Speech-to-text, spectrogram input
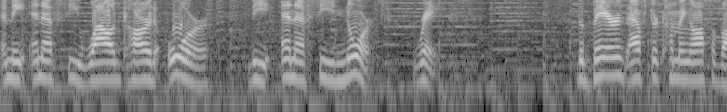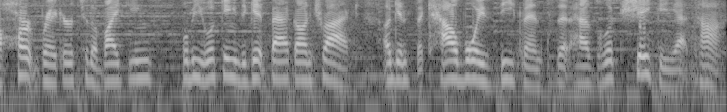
in the NFC wildcard or the NFC North race. The Bears, after coming off of a heartbreaker to the Vikings, will be looking to get back on track against the Cowboys defense that has looked shaky at times.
